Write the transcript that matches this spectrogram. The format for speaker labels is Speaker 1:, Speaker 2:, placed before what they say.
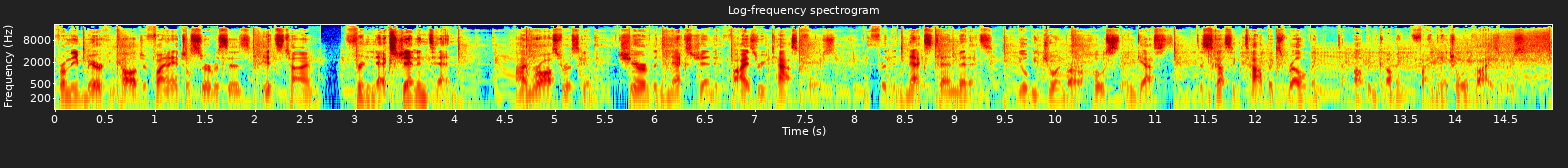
Speaker 1: From the American College of Financial Services, it's time for Next Gen in 10. I'm Ross Riskin, chair of the Next Gen Advisory Task Force, and for the next 10 minutes, you'll be joined by our hosts and guests discussing topics relevant to up and coming financial advisors.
